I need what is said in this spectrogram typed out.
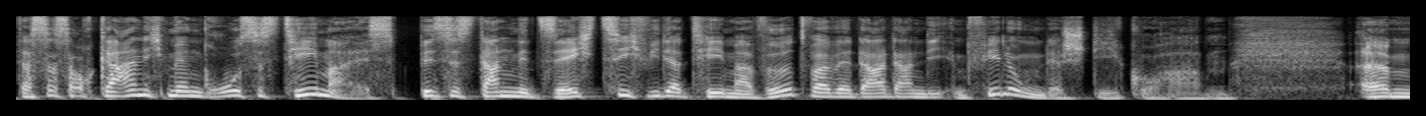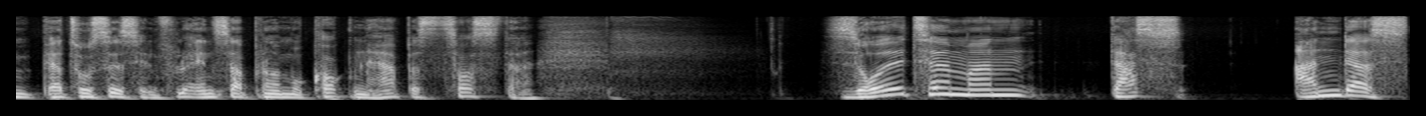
dass das auch gar nicht mehr ein großes Thema ist, bis es dann mit 60 wieder Thema wird, weil wir da dann die Empfehlungen der STIKO haben. Ähm, Pertussis, Influenza, Pneumokokken, Herpes Zoster. Sollte man das anders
